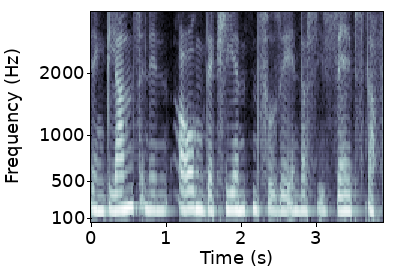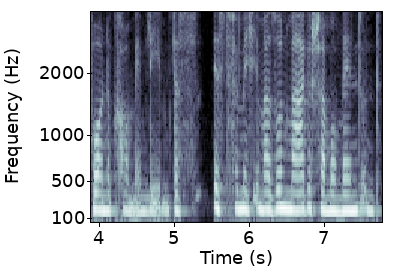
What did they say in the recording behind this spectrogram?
den Glanz in den Augen der Klienten zu sehen, dass sie selbst nach vorne kommen im Leben. Das ist für mich immer so ein magischer Moment und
